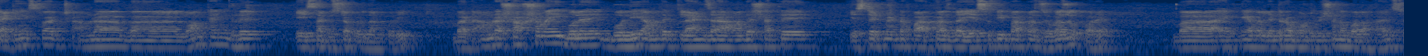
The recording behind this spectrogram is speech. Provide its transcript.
রাইটিং এক্সপার্ট আমরা লং টাইম ধরে এই সার্ভিসটা প্রদান করি। বাট আমরা সবসময়ই বলে, বলি আমাদের ক্লায়েন্ট যারা আমাদের সাথে স্টেটমেন্ট অফ পারপাস বা এসওপি পারপাস যোগাযোগ করে বা একে আবার লেটার অফ মোটিভেশনও বলা হয়। সো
